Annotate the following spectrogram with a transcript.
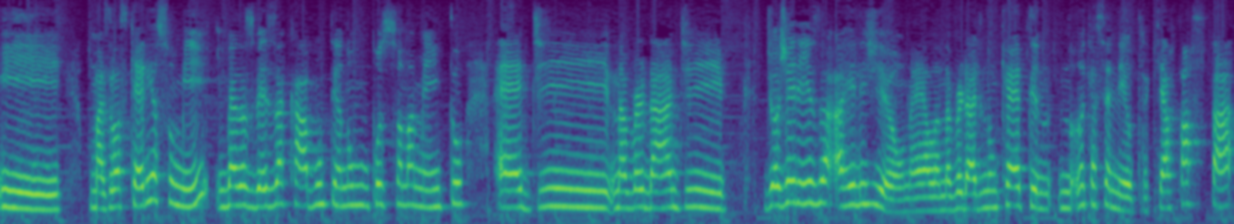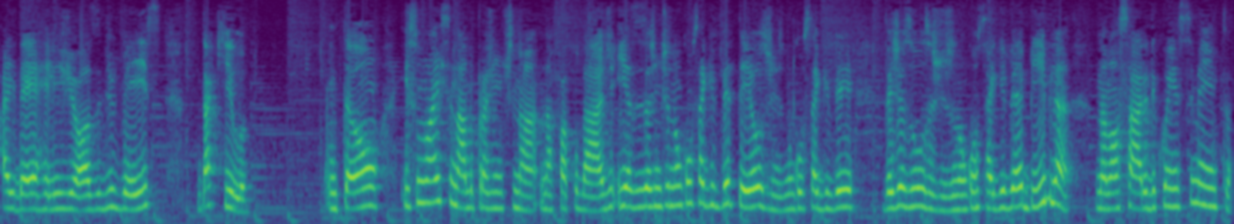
E, mas elas querem assumir, mas às vezes acabam tendo um posicionamento é, de, na verdade, de ojeriza a religião, né? Ela, na verdade, não quer, ter, não quer ser neutra, quer afastar a ideia religiosa de vez daquilo. Então, isso não é ensinado pra gente na, na faculdade e às vezes a gente não consegue ver Deus, a gente não consegue ver, ver Jesus, a gente não consegue ver a Bíblia na nossa área de conhecimento.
